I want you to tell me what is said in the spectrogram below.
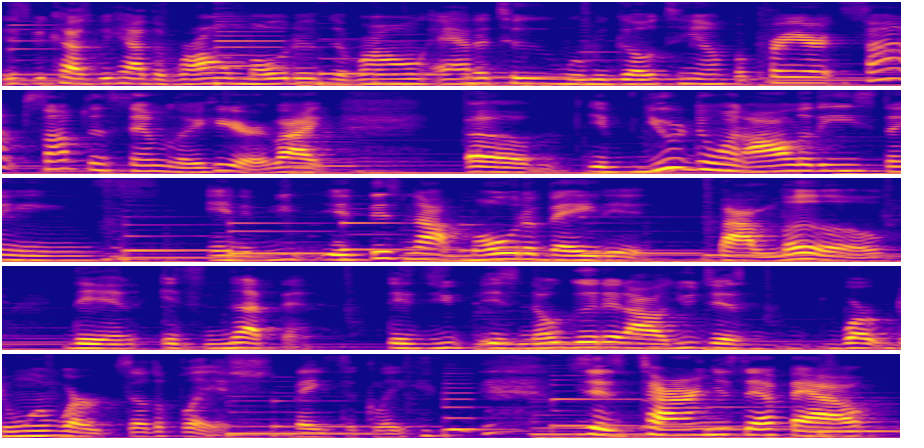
is because we have the wrong motive, the wrong attitude when we go to Him for prayer. Some something similar here, like um, if you're doing all of these things, and if you if it's not motivated by love, then it's nothing. It's you. It's no good at all. You just work doing works of the flesh, basically. just turn yourself out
